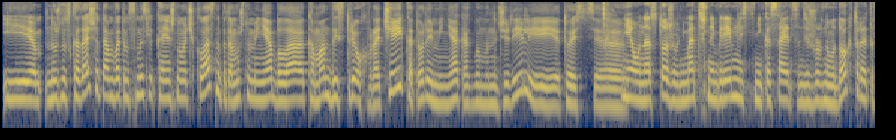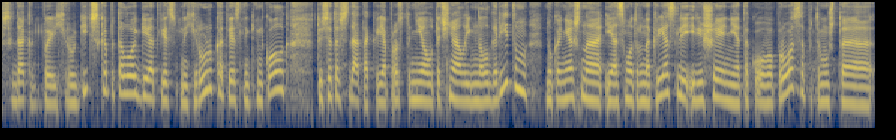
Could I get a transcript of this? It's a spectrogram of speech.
И нужно сказать, что там в этом смысле, конечно, очень классно, потому что у меня была команда из трех врачей, которые меня как бы менеджерили, и, то есть... Э... Не, у нас тоже внимательная беременность не касается дежурного доктора, это всегда как бы хирургическая патология, ответственный хирург, ответственный гинеколог, то есть это всегда так. Я просто не уточняла именно алгоритм, но, конечно, и осмотр на кресле, и решение такого вопроса, потому что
